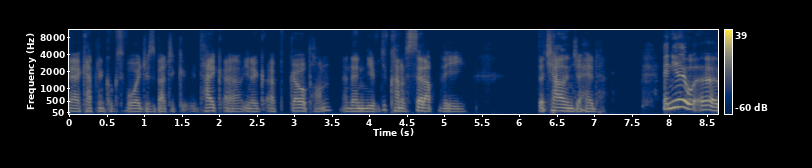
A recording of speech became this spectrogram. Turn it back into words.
uh, Captain Cook's voyage was about to take uh, you know uh, go upon and then you've, you've kind of set up the the challenge ahead. And you know, uh,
